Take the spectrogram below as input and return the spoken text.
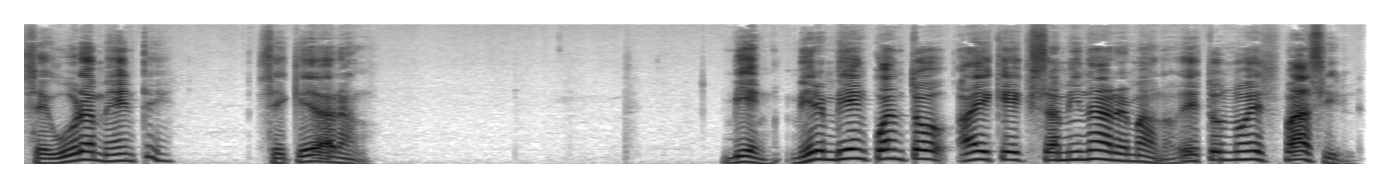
seguramente se quedarán. Bien, miren bien cuánto hay que examinar, hermanos. Esto no es fácil.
